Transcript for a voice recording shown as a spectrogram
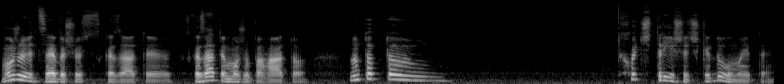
Можу від себе щось сказати. Сказати можу багато. Ну, тобто, хоч трішечки думайте.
